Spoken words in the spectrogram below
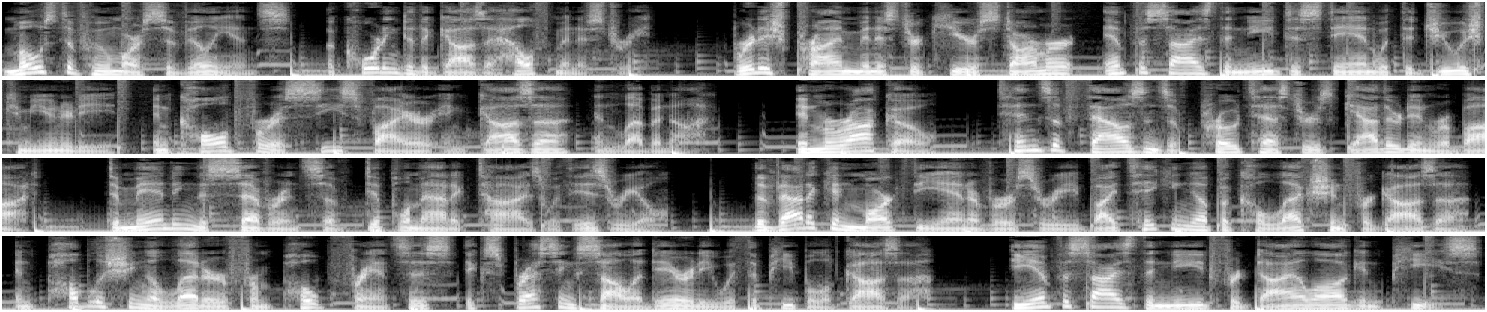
most of whom are civilians, according to the Gaza Health Ministry. British Prime Minister Keir Starmer emphasized the need to stand with the Jewish community and called for a ceasefire in Gaza and Lebanon. In Morocco, tens of thousands of protesters gathered in Rabat, demanding the severance of diplomatic ties with Israel. The Vatican marked the anniversary by taking up a collection for Gaza and publishing a letter from Pope Francis expressing solidarity with the people of Gaza. He emphasized the need for dialogue and peace,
